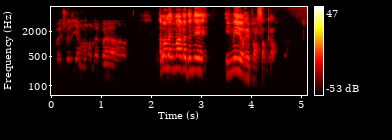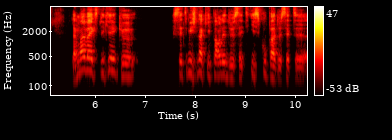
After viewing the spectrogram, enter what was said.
On va le choisir. On n'a pas. Alors l'Agma va donner une meilleure réponse encore. L'Agma va expliquer que cette Mishnah qui parlait de cette iskoupa, de cette euh,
